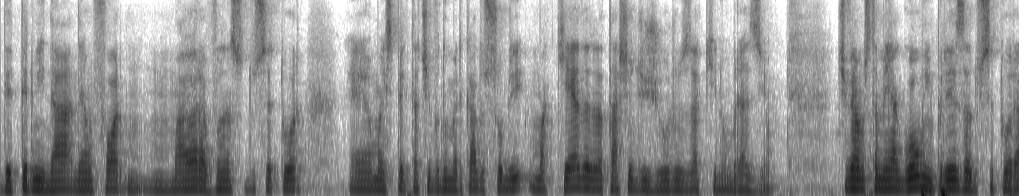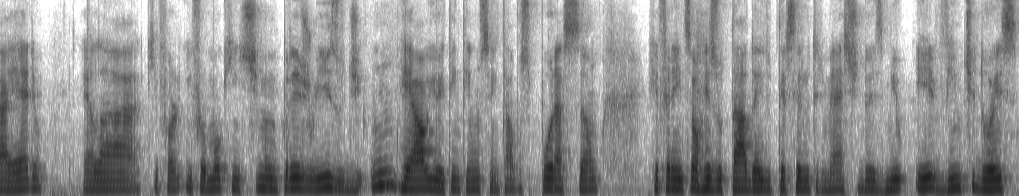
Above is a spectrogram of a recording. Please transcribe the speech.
determinar né, um, for, um maior avanço do setor é uma expectativa do mercado sobre uma queda da taxa de juros aqui no Brasil. Tivemos também a Gol, empresa do setor aéreo, ela que for, informou que estima um prejuízo de R$ 1,81 por ação referentes ao resultado aí do terceiro trimestre de 2022,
